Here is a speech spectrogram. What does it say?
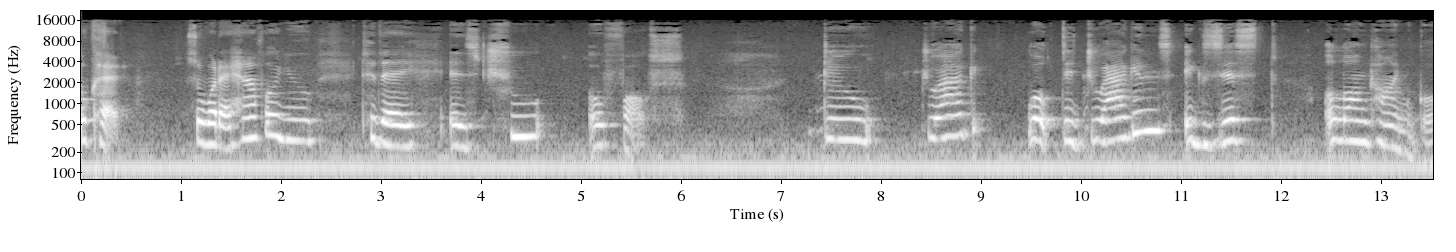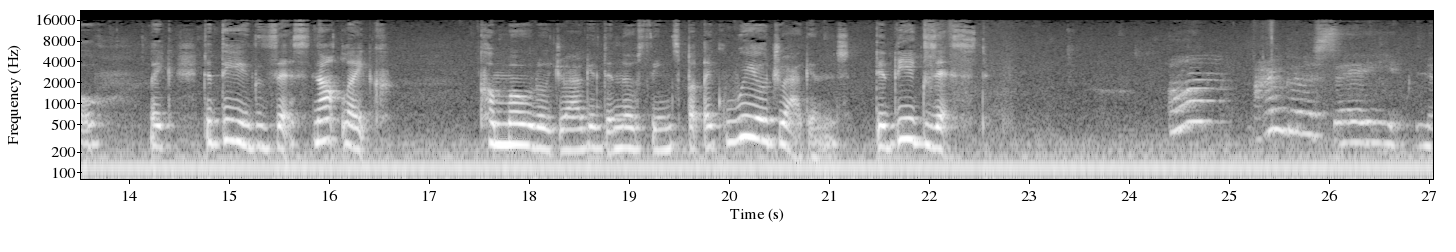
Okay. So what I have for you today is true or false. Do drag well, did dragons exist a long time ago? Like, did they exist? Not like Komodo dragons and those things, but like real dragons. Did they exist? Um, I'm gonna say no,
